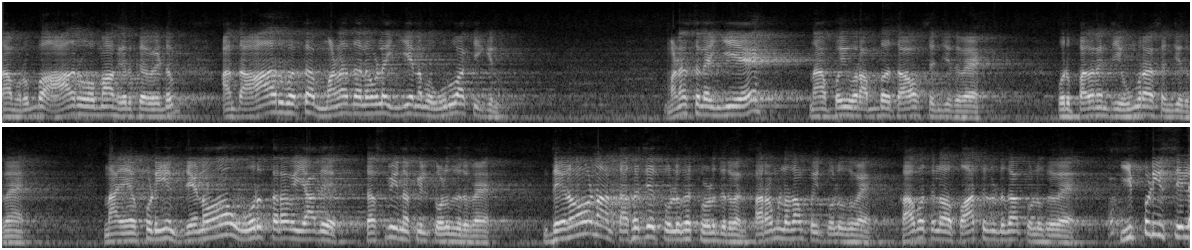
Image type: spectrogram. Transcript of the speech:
நாம் ரொம்ப ஆர்வமாக இருக்க வேண்டும். அந்த ஆர்வத்தை மனதளவில் இங்கேயே நம்ம உருவாக்கிக்கணும். மனசில் இங்கேயே நான் போய் ஒரு ஐம்பது தவம் செஞ்சிடுவேன். ஒரு பதினஞ்சு உம்ரா செஞ்சிடுவேன். நான் எப்படியும் தினம் ஒரு தடவையாவது தஸ்மி நஃபீல் தொழுதுருவேன். தினம் நான் தகஜ தொழுக தொழுதுருவேன். ஹரமில் தான் போய் தொழுகுவேன். காபத்தில் பார்த்துக்கிட்டு தான் தொழுகுவேன். இப்படி சில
